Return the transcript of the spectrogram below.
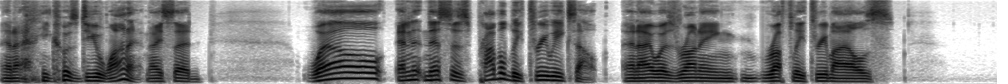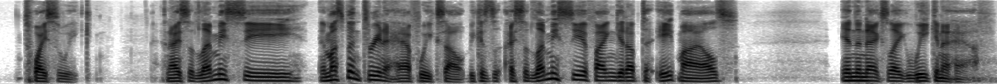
And I, he goes, Do you want it? And I said, Well, and this is probably three weeks out. And I was running roughly three miles twice a week. And I said, Let me see. It must have been three and a half weeks out because I said, Let me see if I can get up to eight miles in the next like week and a half.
